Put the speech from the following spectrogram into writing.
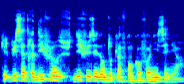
qu'ils puissent être diffusés dans toute la francophonie, Seigneur.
